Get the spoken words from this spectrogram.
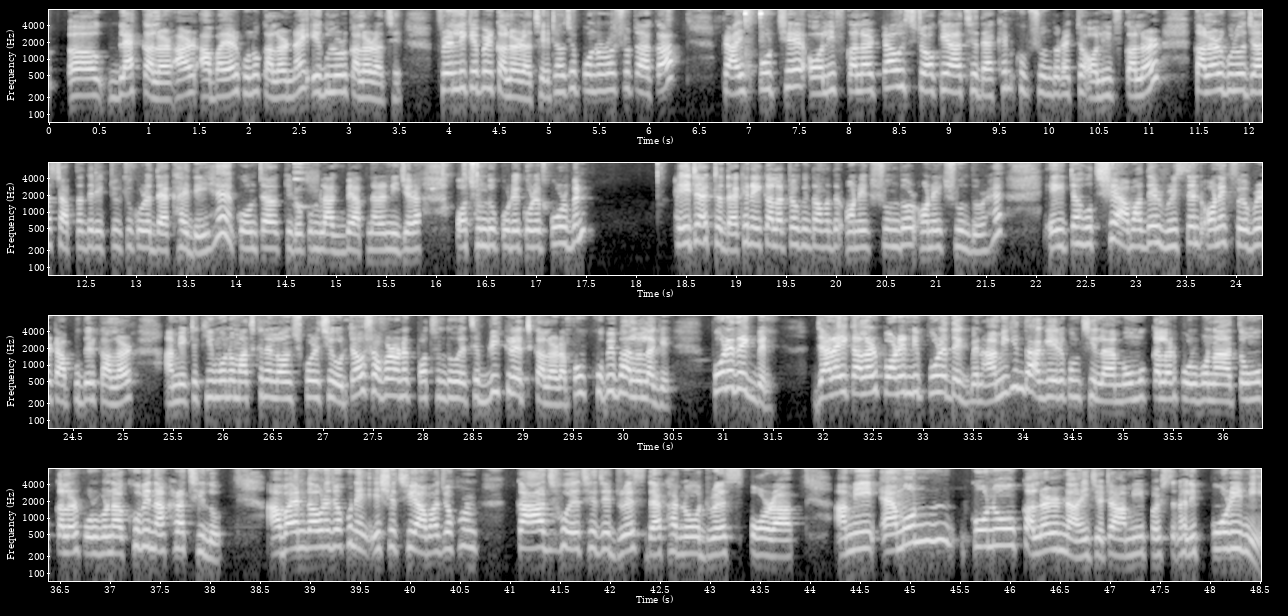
ব্ল্যাক কালার আর আবায়ার কোনো কালার নাই। এগুলোর কালার আছে। ফ্রেন্ডলি কেপের কালার আছে। এটা হচ্ছে পনেরোশো টাকা। প্রাইস পড়ছে অলিভ কালারটাও স্টকে আছে। দেখেন, খুব সুন্দর একটা অলিভ কালার কালারগুলো জাস্ট আপনাদের একটু একটু করে দেখাই দিই হ্যাঁ? কোনটা কীরকম লাগবে আপনারা নিজেরা পছন্দ করে করে পরবেন। এইটা একটা দেখেন, এই কালারটাও কিন্তু আমাদের অনেক সুন্দর অনেক সুন্দর হ্যাঁ? এইটা হচ্ছে আমাদের রিসেন্ট অনেক ফেভারিট আপুদের কালার আমি একটা কিমোনো মাঝখানে লঞ্চ করেছি, ওটাও সবার অনেক পছন্দ হয়েছে। ব্রিক রেড কালার আপু, খুবই ভালো লাগে। পরে দেখবেন। যারা এই কালার পরেননি, পরে দেখবেন। আমি কিন্তু আগে এরকম ছিলাম, অমুক কালার পরবো না, তমুক কালার পরবো না, খুবই নাখরা ছিল। আবায়ন গাউনে যখন এসেছি আমার যখন কাজ হয়েছে যে ড্রেস দেখানো ড্রেস পরা। আমি এমন কোনো কালার নাই যেটা আমি পার্সোনালি পরিনি।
